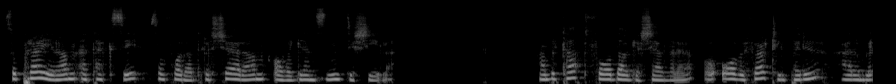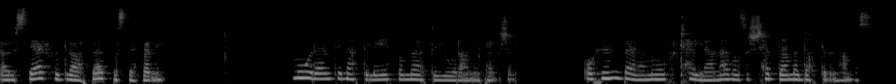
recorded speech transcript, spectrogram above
Så prøyer han en taxi som får han til å kjøre han over grensen til Chile. Han blir tatt få dager senere og overført til Peru, her han blir arrestert for drapet på Stephanie. Moren til Natalie får møte Joran i fengsel, og hun ber han om å fortelle henne hva som skjedde med datteren hennes.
